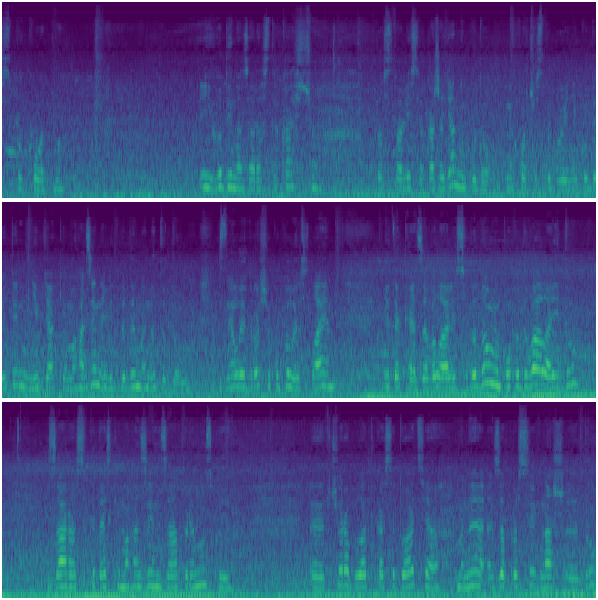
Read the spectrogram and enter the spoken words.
спекотно. І година зараз така, що просто Аліса каже, я не буду, не хочу з тобою нікуди йти, ні в який магазин і відведи мене додому. Зняли гроші, купили слайм і таке. Завела Алісу додому, погодувала, йду. Зараз в китайський магазин за переноскою. Е, Вчора була така ситуація. Мене запросив наш е, друг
